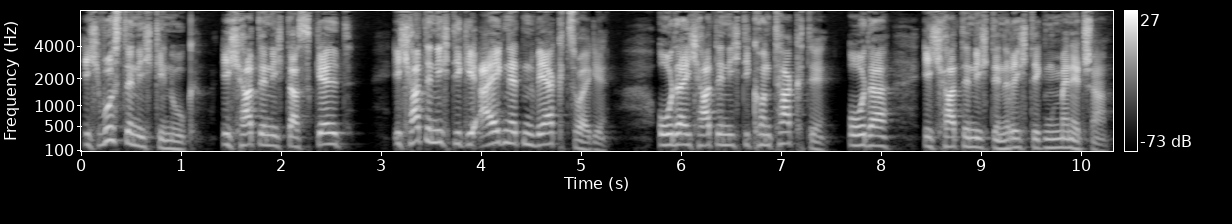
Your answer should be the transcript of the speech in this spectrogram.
Ich wusste nicht genug. Ich hatte nicht das Geld. Ich hatte nicht die geeigneten Werkzeuge oder ich hatte nicht die Kontakte oder ich hatte nicht den richtigen Manager.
